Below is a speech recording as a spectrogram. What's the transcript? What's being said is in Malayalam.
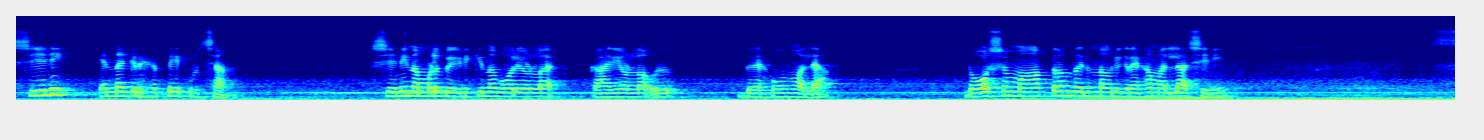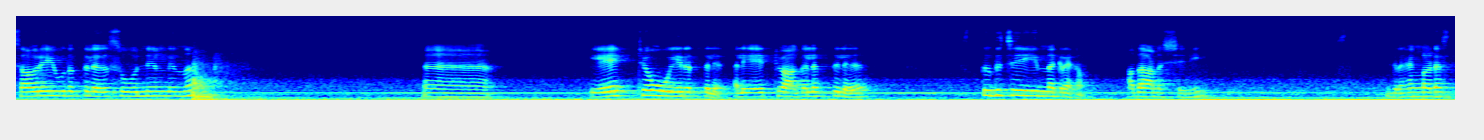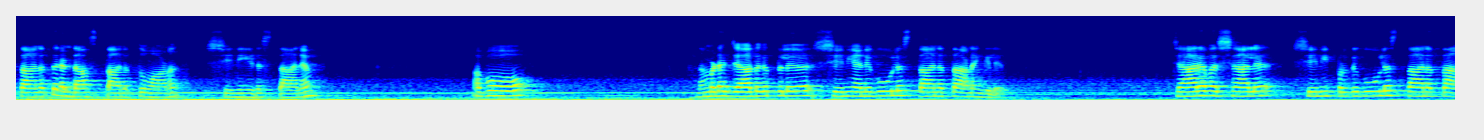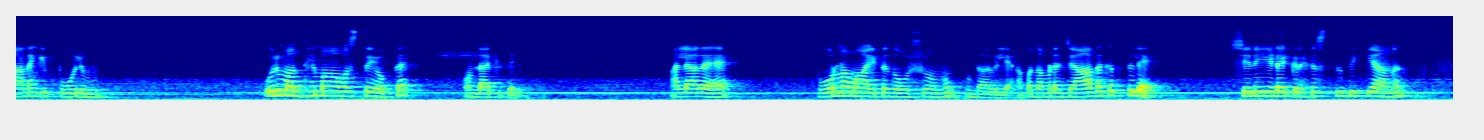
ശനി എന്ന ഗ്രഹത്തെക്കുറിച്ചാണ്. ശനി നമ്മൾ പേടിക്കുന്ന പോലെയുള്ള കാര്യമുള്ള ഒരു ഗ്രഹമൊന്നുമല്ല. ദോഷം മാത്രം തരുന്ന ഒരു ഗ്രഹമല്ല ശനി. സൗരയൂഥത്തിൽ സൂര്യനിൽ നിന്ന് ഏറ്റവും ഉയരത്തിൽ അല്ലെ ഏറ്റവും അകലത്തിൽ സ്ഥിതി ചെയ്യുന്ന ഗ്രഹം അതാണ് ശനി. ഗ്രഹങ്ങളുടെ സ്ഥാനത്ത് രണ്ടാം സ്ഥാനത്തുമാണ് ശനിയുടെ സ്ഥാനം. അപ്പോൾ നമ്മുടെ ജാതകത്തിൽ ശനി അനുകൂല സ്ഥാനത്താണെങ്കിൽ ചാരവശാൽ ശനി പ്രതികൂല സ്ഥാനത്താണെങ്കിൽ പോലും ഒരു മധ്യമാവസ്ഥയൊക്കെ ഉണ്ടാക്കിത്തരും അല്ലാതെ പൂർണമായിട്ട് ദോഷമൊന്നും ഉണ്ടാവില്ല. അപ്പം നമ്മുടെ ജാതകത്തിലെ ശനിയുടെ ഗ്രഹസ്ഥിതിക്കാണ്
